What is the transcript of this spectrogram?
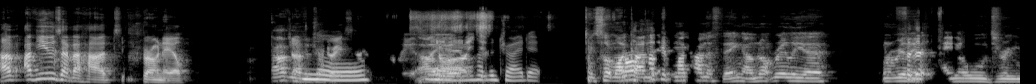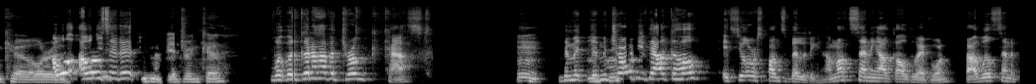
Have Have you ever had brown ale? I've never tried it. No, I, no, uh, I haven't tried it. it's not my Oh, kind of it. my kind of thing. I'm not really a I'm not really the- an ale drinker or I a, will, I will say that a beer drinker. we're, we're going to have a drunk cast. Mm. The, the Mhm. majority of the alcohol, it's your responsibility. I'm not sending alcohol to everyone, but I will send a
